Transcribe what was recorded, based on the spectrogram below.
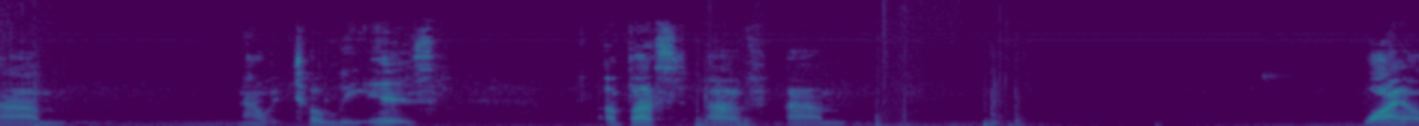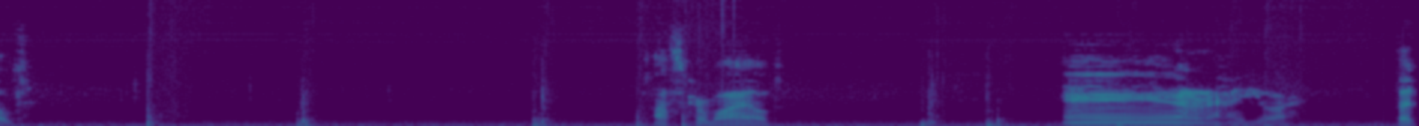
Um, no, it totally is a bust of um, Wilde. Oscar Wilde. And I don't know how you are. But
